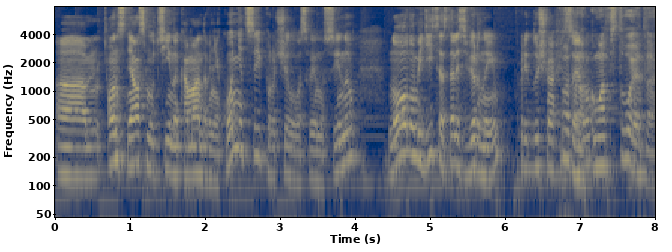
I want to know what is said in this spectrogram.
Он снял с Мутина командование конницей, поручил его своему сыну, но нумидийцы остались верны предыдущему офицеру. Вот оно, кумовство это.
